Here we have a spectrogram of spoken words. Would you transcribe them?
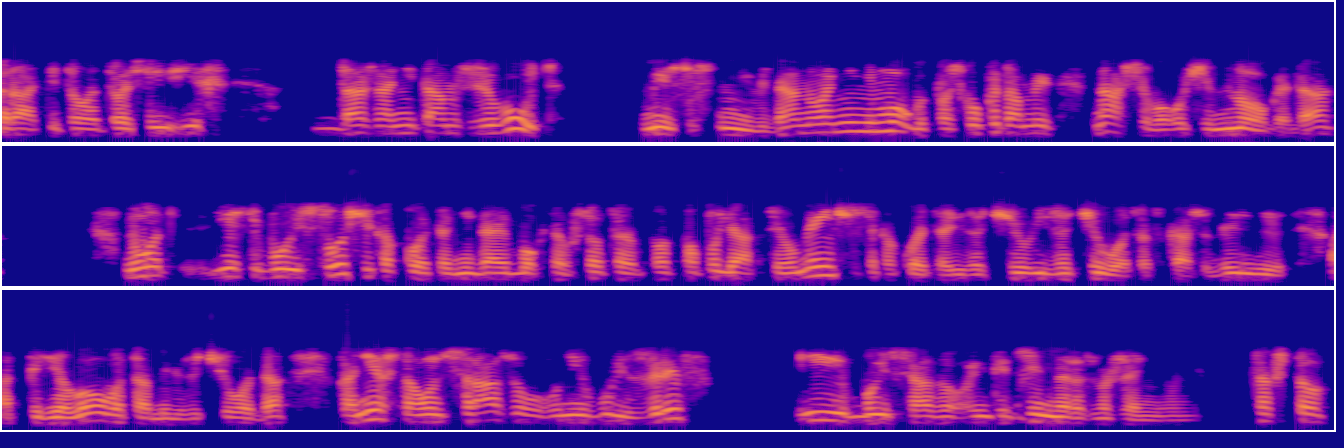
раки, то, то есть их, даже они там живут вместе с ними, да, но они не могут, поскольку там и нашего очень много, да. Ну вот, если будет случай какой-то, не дай бог, там что-то, популяция уменьшится какой-то из-за чего, из-за чего-то, скажем, или от перелова там, или из-за чего, да, конечно, он сразу, у них будет взрыв, и будет сразу интенсивное размножение у них. Так что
